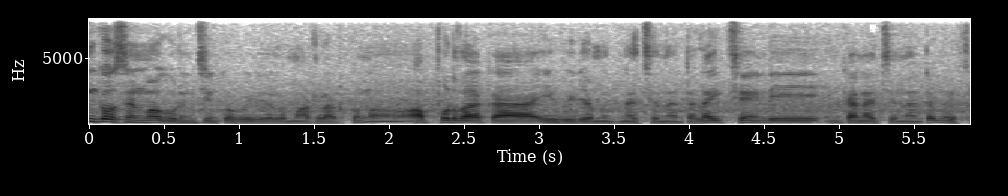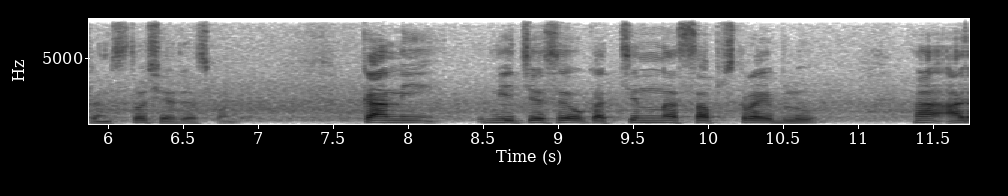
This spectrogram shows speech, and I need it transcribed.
ఇంకో సినిమా గురించి ఇంకో వీడియోలో మాట్లాడుకున్నాం అప్పుడు దాకా ఈ వీడియో మీకు నచ్చిందంటే లైక్ చేయండి. ఇంకా నచ్చిందంటే మీ ఫ్రెండ్స్తో షేర్ చేసుకోండి. కానీ మీ చేసే ఒక చిన్న సబ్స్క్రైబ్లు ఆ,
